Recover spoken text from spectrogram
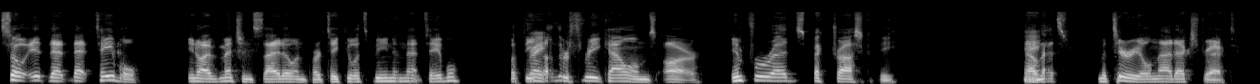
so it that that table, you know, I've mentioned CYTO and particulates being in that table, but the right. other three columns are infrared spectroscopy. Okay. Now that's material, not extract,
